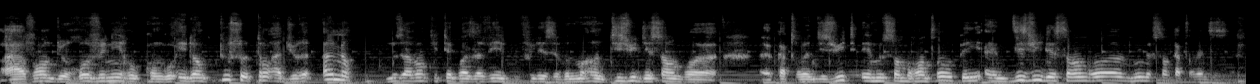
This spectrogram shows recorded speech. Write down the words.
avant de revenir au Congo et donc tout ce temps a duré un an. Nous avons quitté Brazzaville pour fuir les événements en 18 décembre 98 euh, et nous sommes rentrés au pays en 18 décembre 1999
